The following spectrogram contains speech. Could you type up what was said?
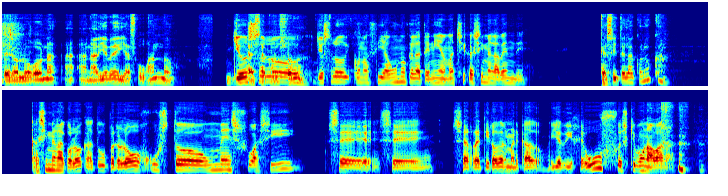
pero luego na- a, a nadie veías jugando. Yo solo, consola. yo solo conocí a uno que la tenía, macho, y casi me la vende. ¿Casi te la coloca? Casi me la coloca tú, pero luego justo un mes o así se, se, se retiró del mercado. Y yo dije, uff, esquivo una bala.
